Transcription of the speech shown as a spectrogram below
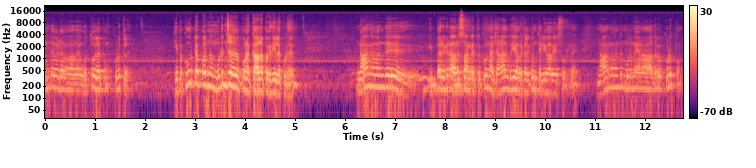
எந்த விதமான ஒத்துழைப்பும் கொடுக்கல. இப்போ கூட்டப்பந்தம் முடிஞ்ச போன காலப்பகுதியில் கூட நாங்கள் வந்து இப்போ இருக்கிற அரசாங்கத்துக்கும் நான் ஜனாதிபதி அவர்களுக்கும் தெளிவாகவே சொல்கிறேன் நாங்கள் வந்து முழுமையான ஆதரவு கொடுப்போம்.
